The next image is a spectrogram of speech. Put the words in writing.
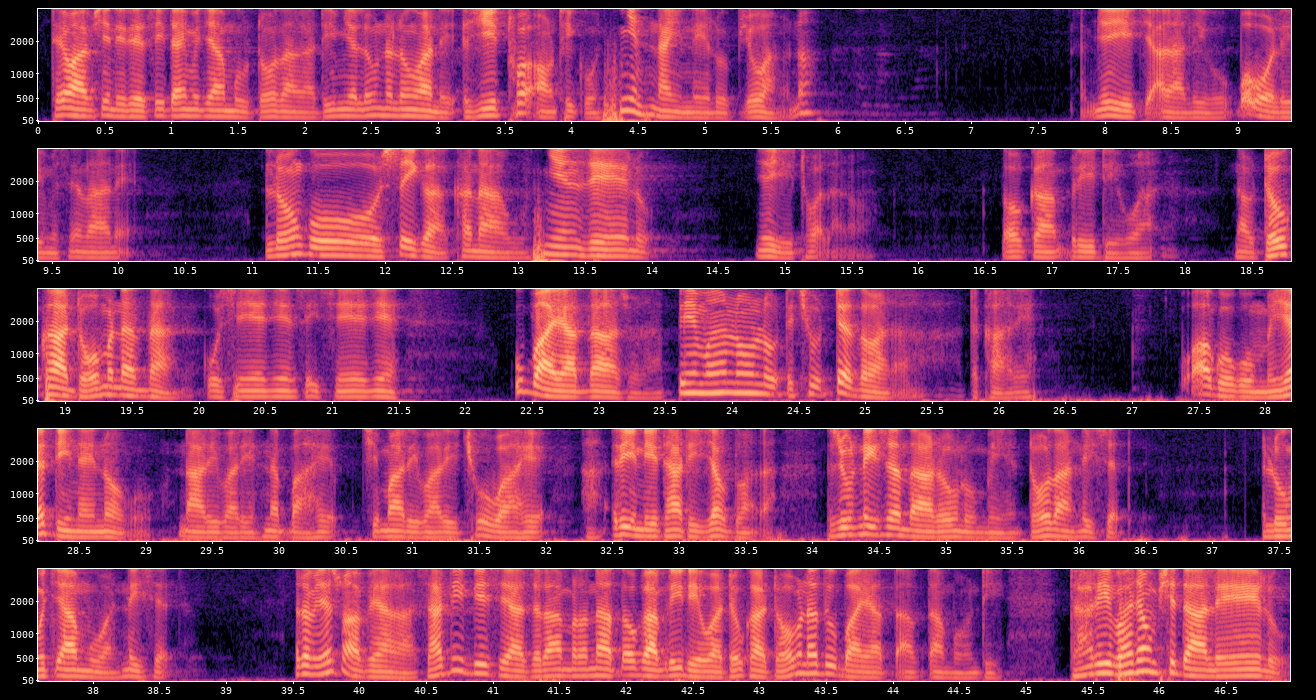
ထဲမှာဖြစ်နေတဲ့စိတ်တိုင်းမကြမှုဒေါသကဒီမျက်လုံးနှလုံးကနေအရေးထွက်အောင်ထိကိုညှစ်နိုင်တယ်လို့ပြောရမှာနော်မျက်ရည်ကျတာလေးကိုပေါ့ပေါ့လေးမစင်သားနဲ့အလုံးကိုစိတ်ကခန္ဓာကိုညှင်းစေလို့မျက်ရည်ထွက်လာတော့တောကပရိဒေဝနောက်ဒုက္ခဒေါမနတကိုဆင်းရဲခြင်းစိတ်ဆင်းရဲခြင်း ဥပါယတဆိုတာပင်မလုံးလို့တချို့တက်သွားတာတခါတည်းကိုယ့်အကိုကိုမရက်တည်နိုင်တော့ဘူးနာတွေဘာတွေနှက်ပါဟဲ့ခြေမတွေဘာတွေချို့ပါဟဲ့ဟာအဲ့ဒီအနေထားထိရောက်သွားတာဘယ်သူနှိမ့်ဆက်တာတုံးလို့မင်းဒေါသနှိမ့်ဆက်အလိုမကျမှုကနှိမ့်ဆက်အဲ့တော့မြတ်စွာဘုရားကဇာတိပစ္စယဇရာမရဏတောကပရိဒေဝဒုက္ခဒေါမနတုပါယတမ္မွန်တိဒါတွေဘာကြောင့်ဖြစ်တာလဲလို့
